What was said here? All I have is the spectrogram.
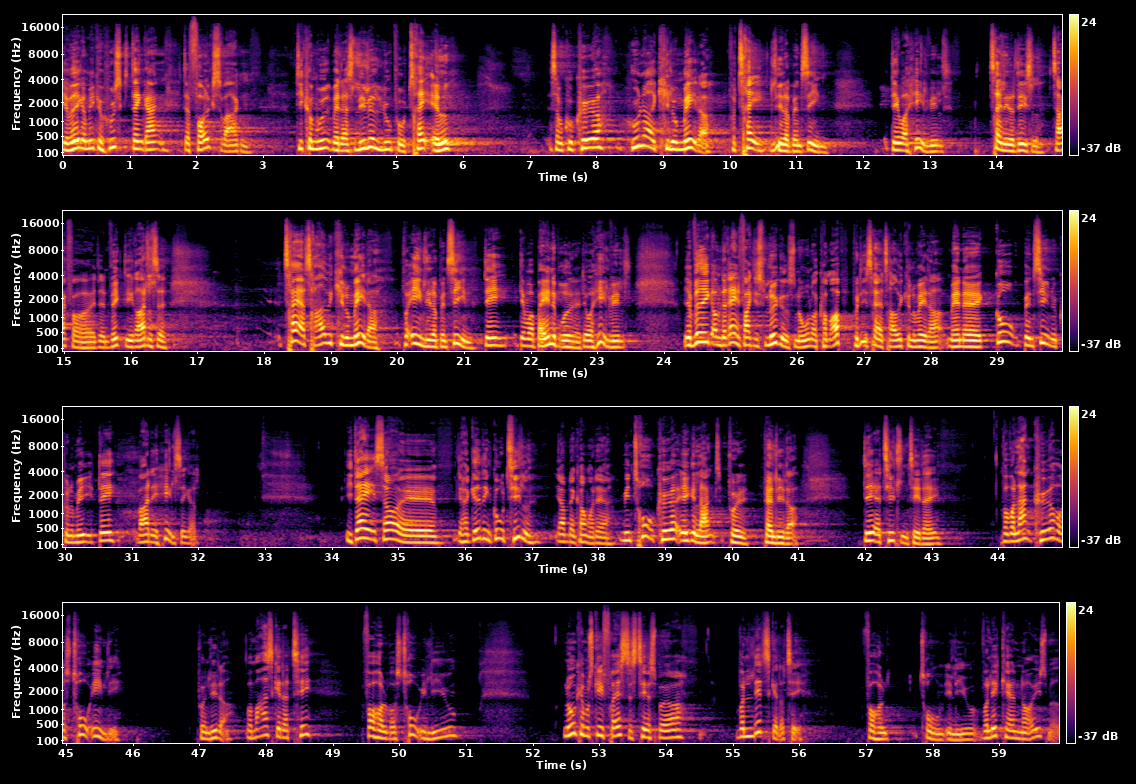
Jeg ved ikke, om I kan huske dengang, da Volkswagen de kom ud med deres lille Lupo 3L, som kunne køre 100 km på 3 liter benzin. Det var helt vildt. 3 liter diesel. Tak for øh, den vigtige rettelse. 33 km på 1 liter benzin, det, det var banebrydende. Det var helt vildt. Jeg ved ikke, om det rent faktisk lykkedes nogen at komme op på de 33 km, men øh, god benzinøkonomi, det var det helt sikkert. I dag så, øh, jeg har givet det en god titel, jamen den kommer der. Min tro kører ikke langt på per liter. Det er titlen til i dag. For hvor langt kører vores tro egentlig på en liter? Hvor meget skal der til for at holde vores tro i live? Nogen kan måske fristes til at spørge, hvor lidt skal der til for at holde troen i live? Hvor lidt kan jeg nøjes med?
